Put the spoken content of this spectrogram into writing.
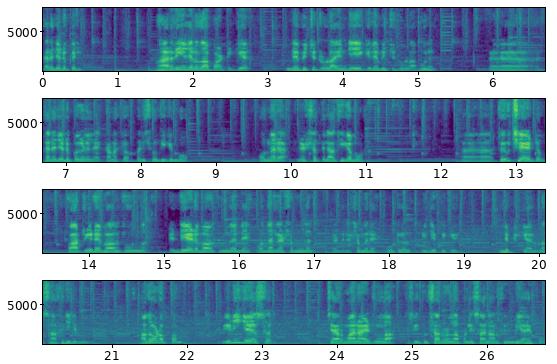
തെരഞ്ഞെടുപ്പിൽ ഭാരതീയ ജനതാ പാർട്ടിക്ക് ലഭിച്ചിട്ടുള്ള എൻ ഡി എക്ക് ലഭിച്ചിട്ടുള്ള മുൻ തെരഞ്ഞെടുപ്പുകളിലെ കണക്ക് പരിശോധിക്കുമ്പോൾ ഒന്നര ലക്ഷത്തിലധികം വോട്ട് തീർച്ചയായിട്ടും പാർട്ടിയുടെ ഭാഗത്തു നിന്ന് എൻ ഡി എയുടെ ഭാഗത്തു നിന്ന് തന്നെ ഒന്നര ലക്ഷം മുതൽ രണ്ട് ലക്ഷം വരെ വോട്ടുകൾ ബി ജെ പിക്ക് ലഭിക്കാനുള്ള സാഹചര്യമുണ്ട്. അതോടൊപ്പം ബി ഡി ജെ എസ് ചെയർമാനായിട്ടുള്ള ശ്രീ തുഷാർ വെള്ളാപ്പള്ളി സ്ഥാനാർത്ഥി കൂടിയായപ്പോൾ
